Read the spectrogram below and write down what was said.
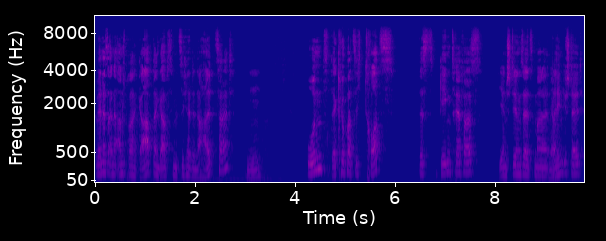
wenn es eine Ansprache gab, dann gab es sie mit Sicherheit in der Halbzeit. Hm. Und der Club hat sich trotz des Gegentreffers, die Entstehung sei jetzt mal Ja. dahingestellt,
